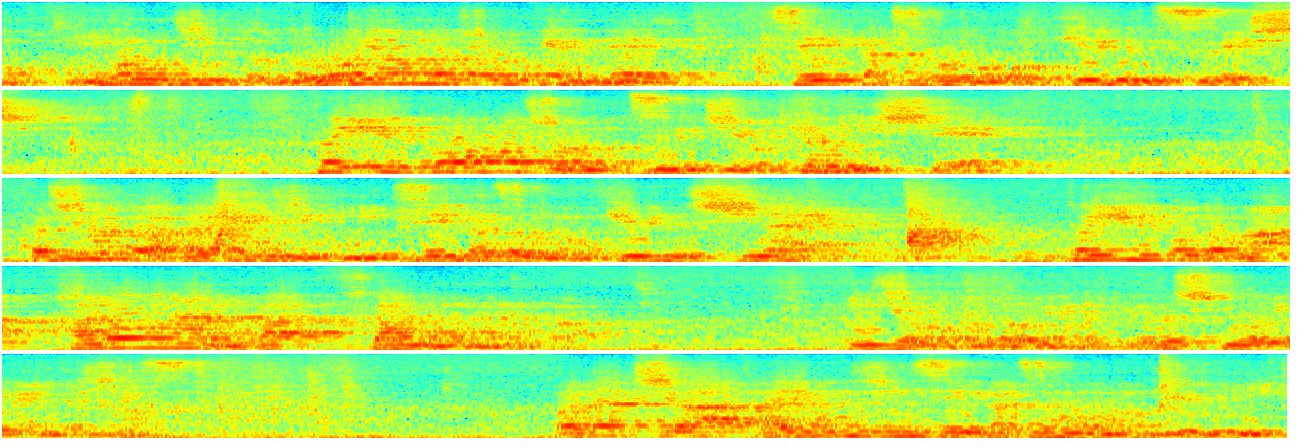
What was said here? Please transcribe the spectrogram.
も日本人と同様の条件で生活保護を給付すべし。という厚労省の通知を拒否して豊島区は外国人に生活保護を給付しないということが可能なのか不可能なのか。以上ご答弁よろしくお願いいたします。私は外国人生活保護の給付に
